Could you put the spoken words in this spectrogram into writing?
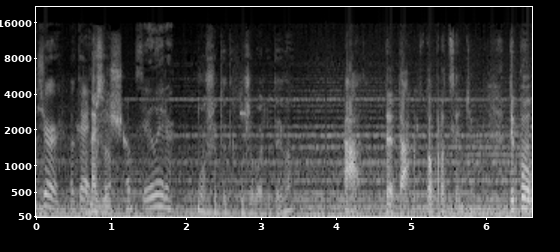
Sure, okay. Навіщо? See you later. Ну, що ти так жива людина. А, це так, 100%. Типу.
